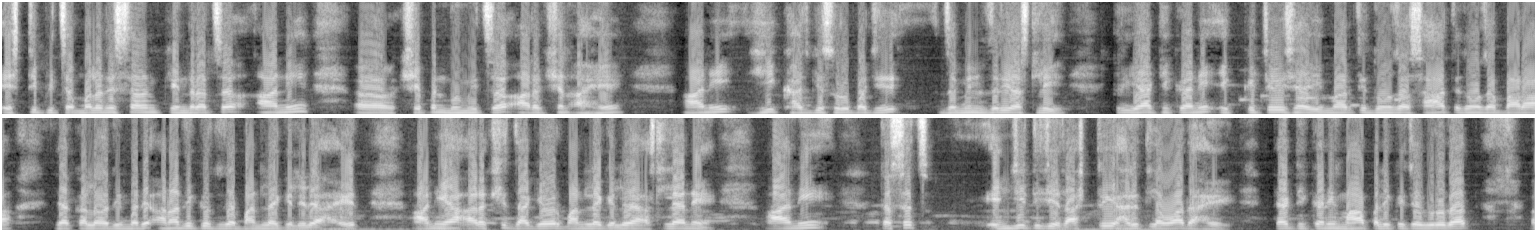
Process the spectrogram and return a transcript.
एस टी पीचं मलनिस्सारण केंद्राचं आणि क्षेपणभूमीचं आरक्षण आहे. आणि ही खाजगी स्वरूपाची जमीन जरी असली तरी या ठिकाणी एक्केचाळीस ह्या इमारती दोन हजार सहा ते दोन हजार बारा या कालावधीमध्ये अनाधिकृतरित्या बांधल्या गेलेल्या आहेत आणि ह्या आरक्षित जागेवर बांधल्या गेलेल्या असल्याने आणि तसंच एन जी टी जे राष्ट्रीय हरित लवाद आहे त्या ठिकाणी महापालिकेच्या विरोधात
